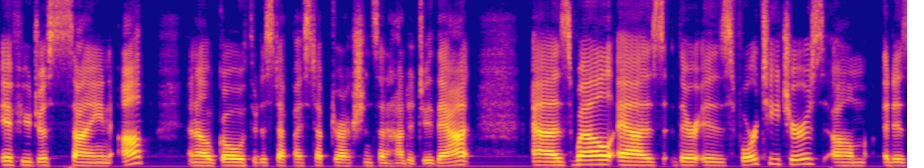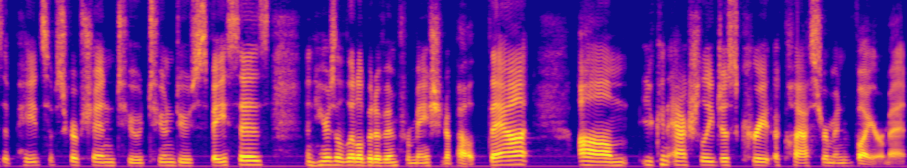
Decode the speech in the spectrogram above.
if you just sign up, and I'll go through the step by step directions on how to do that. As well as there is for teachers, um, it is a paid subscription to ToonDoo Spaces, and here's a little bit of information about that. Um, you can actually just create a classroom environment.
